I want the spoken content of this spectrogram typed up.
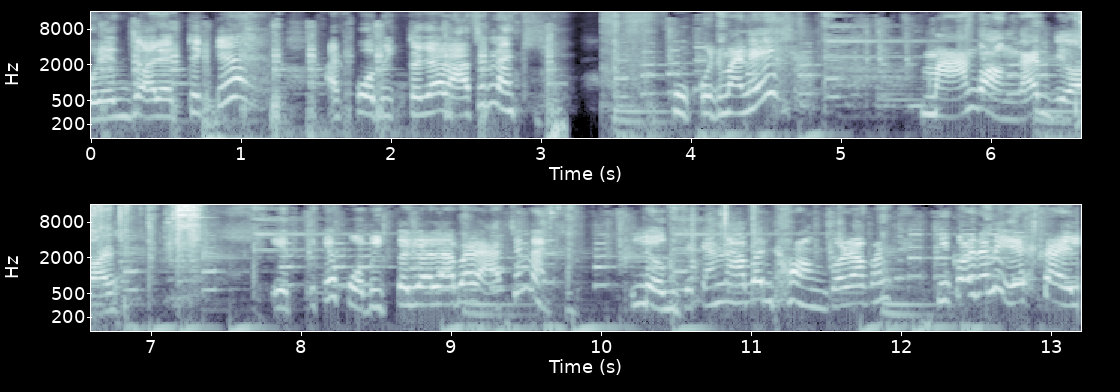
পুকুরের জলের থেকে আর পবিত্র জল আছে নাকি? পুকুর মানে মা গঙ্গার জল। এর থেকে পবিত্র জল আবার আছে নাকি? লোক যে কেন আবার ঢং করে এখন? কি করে জানি? স্টাইল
